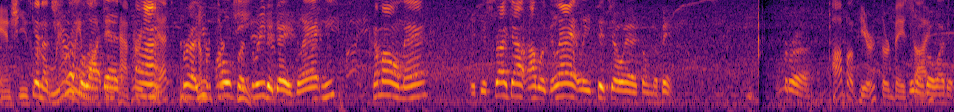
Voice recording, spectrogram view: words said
And she's Getting a triple out locked in there. after Ah, Bruh, you 0 for 3 today, Gladney. Come on, man. If you strike out, I would gladly sit your ass on the bench. Bruh. Pop up here, third base We're side. go right there.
